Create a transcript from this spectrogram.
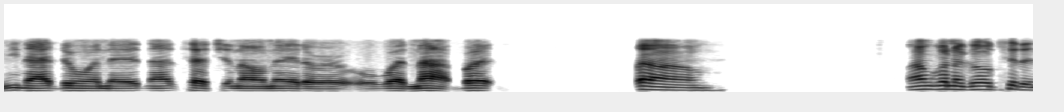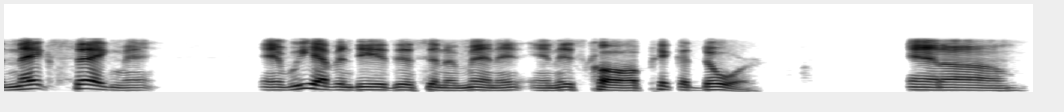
we not doing that, not touching on that or or whatnot. But um I'm gonna go to the next segment and we haven't did this in a minute and it's called Pick a Door. And um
